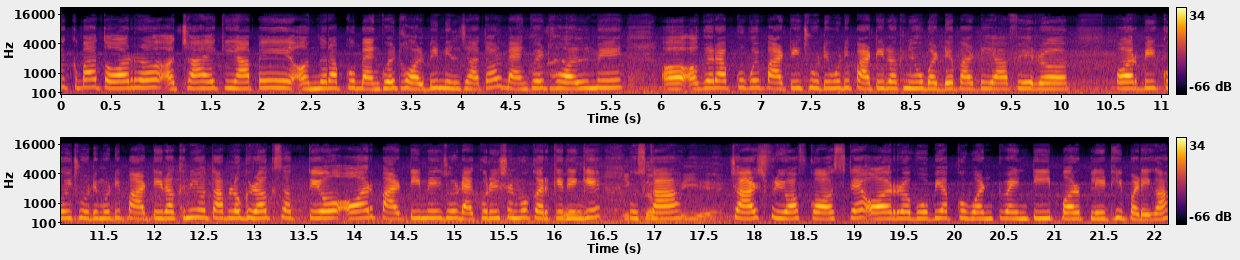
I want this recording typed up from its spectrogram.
एक बात और अच्छा है कि यहाँ पे अंदर आपको बैंक्वेट हॉल भी मिल जाता है और बैंक्वेट हॉल में अगर आपको कोई पार्टी छोटी मोटी पार्टी रखनी हो बर्थडे पार्टी या फिर और भी कोई छोटी मोटी पार्टी रखनी हो तो आप लोग रख सकते हो और पार्टी में जो डेकोरेशन वो करके देंगे उसका है। चार्ज फ्री ऑफ़ कॉस्ट है और वो भी आपको 120 पर प्लेट ही पड़ेगा।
